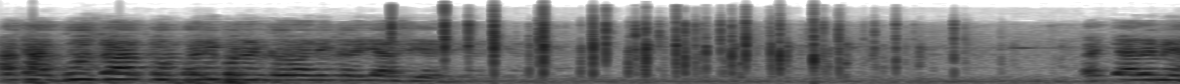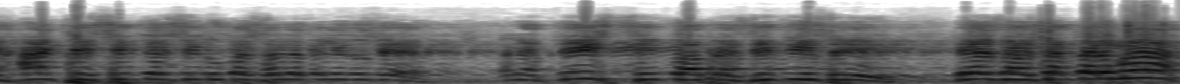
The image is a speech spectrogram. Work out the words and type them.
આખા ગુજરાતનું પરિવર્તન કરવા નીકળ્યા છીએ. અત્યારે મેં આઠથી સિત્તેર સીટ ઉપર સર્વે કરી લીધું છે. અને ત્રીસ સીટ તો આપણે જીતી છે. બે હજાર સત્તરમાં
